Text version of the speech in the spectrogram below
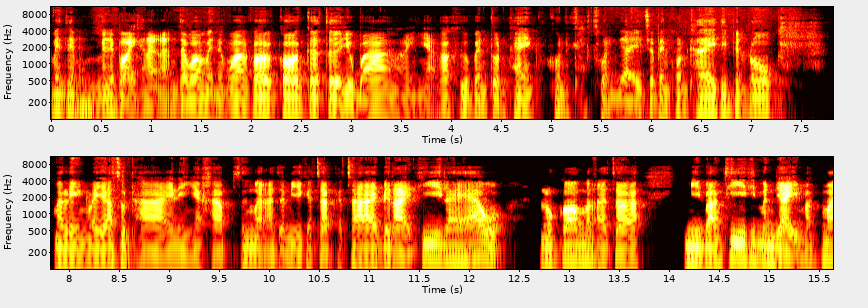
ไม่ได้ไม่ได้บ่อยขนาดนั้น แต่ว่าหมายถึงว่าก็ก็ก็เจออยู่บ้างอะไรเงี้ย ก็คือเป็นคนไข้คนส่วนใหญ่จะเป็นคนไข้ที่เป็นโรคมะเร็งระยะสุดท้ายอะไรเงี้ยครับ ซึ่งมันอาจจะมีกระจัดกระจายไปหลายที่แล้ว แล้วก็มันอาจจะมีบางที่ที่มันใหญ่ม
